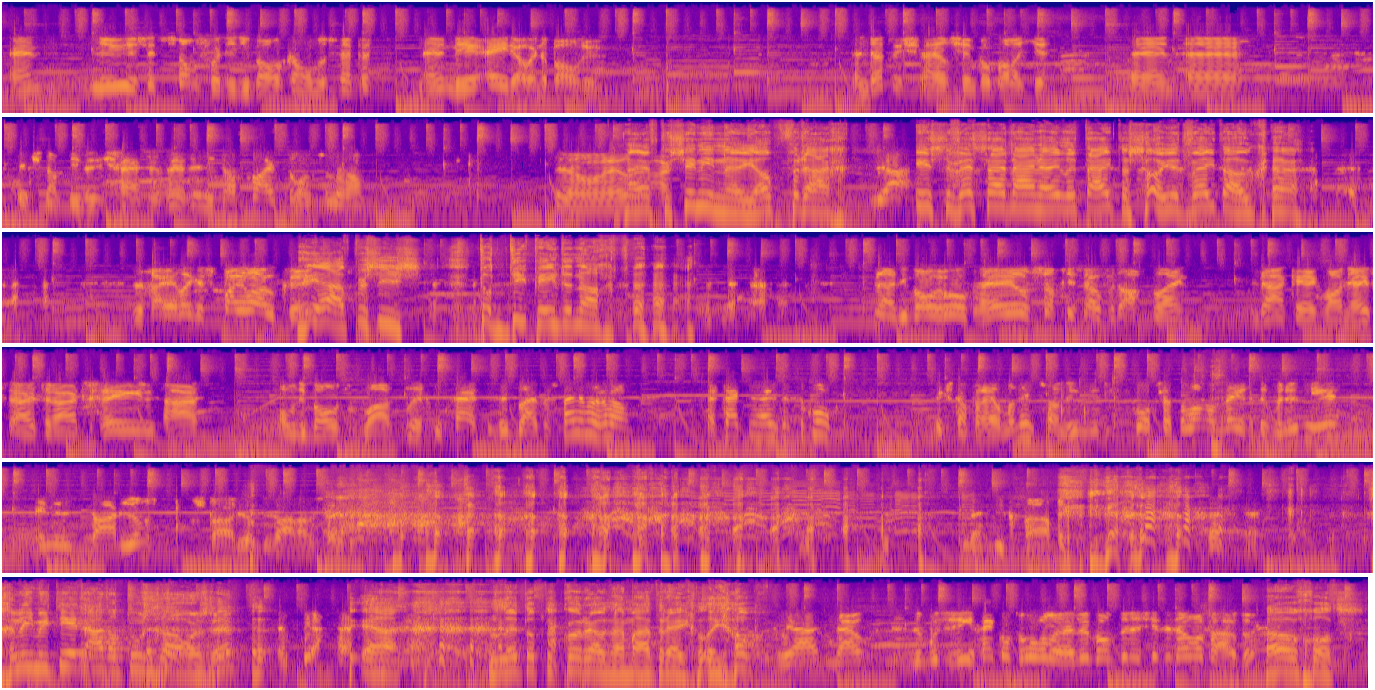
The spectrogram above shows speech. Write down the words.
En nu is het Zandvoort die die bal kan onderscheppen. En weer Edo in de bal nu. En dat is een heel simpel balletje. En eh ik snap niet dat die scheidsrechter niet afblijft heel Hij heeft er zin in, eh, Joop, vandaag. Ja. Eerste wedstrijd na een hele tijd, dan zal je het weten ook. Dan ga je lekker spelen ook, hè? ja, precies. Tot diep in de nacht. Nou, die bal rolt heel zachtjes over de achterlijn. Daar Kerkman heeft uiteraard geen haast om die bal te plaatsen te. Die scheidsrechter dit blijft spelen gewoon. Hij kijkt nu even op de klok. Ik snap er helemaal niks van. Die, klok staat al lang op 90 minuten hier in het stadion. Stadion, dus aan het steken. Niet kwalijk. Gelimiteerd aantal toeschouwers, hè? Ja, ja, let op de coronamaatregelen, Joop. ja, nou, dan moeten ze hier geen controle hebben, want dan zit het helemaal fout, hoor. Oh god,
